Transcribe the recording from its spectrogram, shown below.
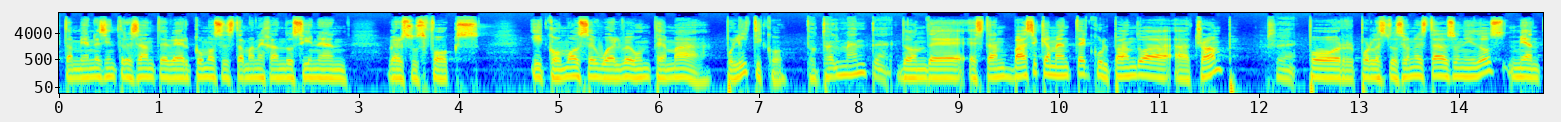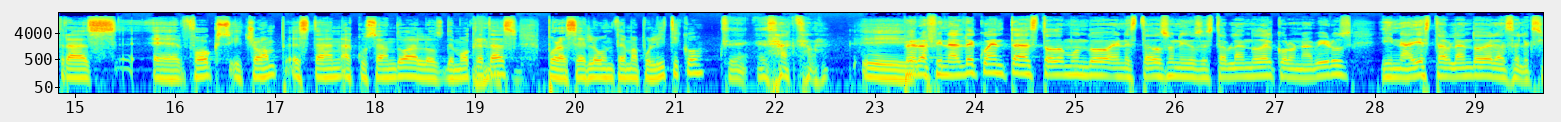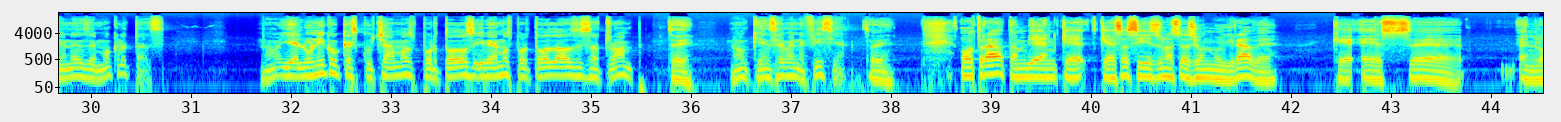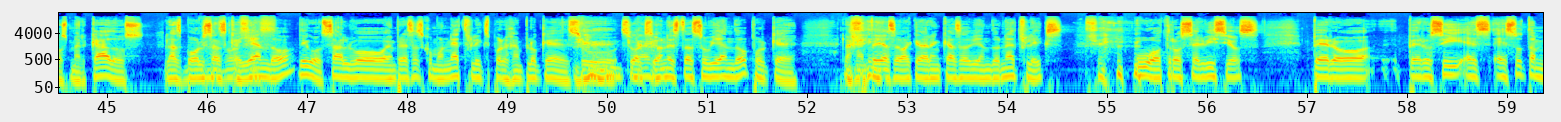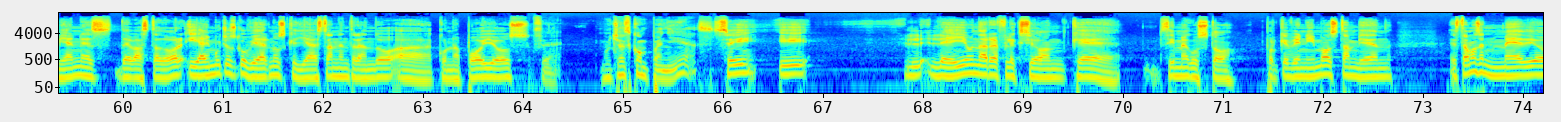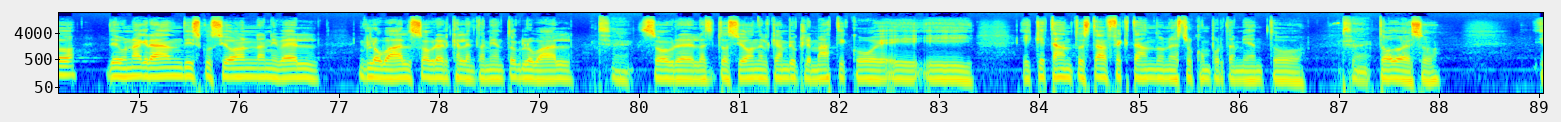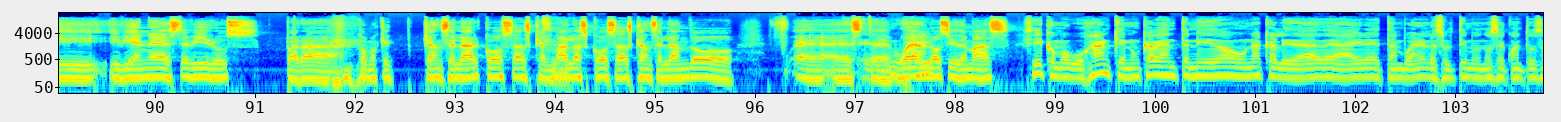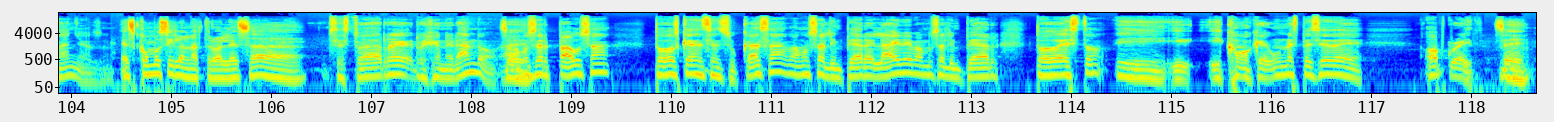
también es interesante ver cómo se está manejando CNN versus Fox y cómo se vuelve un tema político. Totalmente. Donde están básicamente culpando a, Trump Sí. por, por la situación en Estados Unidos, mientras eh, Fox y Trump están acusando a los demócratas por hacerlo un tema político. Sí, exacto. Y Pero a final de cuentas, todo el mundo en Estados Unidos está hablando del coronavirus y nadie está hablando de las elecciones demócratas. ¿no? Y el único que escuchamos por todos y vemos por todos lados es a Trump. sí, ¿no? ¿Quién se beneficia? sí. Otra también que, que esa sí es una situación muy grave, que es eh, en los mercados. Las bolsas Las cayendo, digo, salvo empresas como Netflix, por ejemplo, que su, su acción está subiendo porque la gente Sí. ya se va a quedar en casa viendo Netflix. Sí. u otros servicios. Pero, pero sí, es, eso también es devastador. Y hay muchos gobiernos que ya están entrando a- con apoyos. Sí. Muchas compañías. Sí, y le- leí una reflexión que sí me gustó. Porque venimos también, estamos en medio de una gran discusión a nivel global sobre el calentamiento global Sí. sobre la situación, el cambio climático y, y- y qué tanto está afectando nuestro comportamiento, Sí. todo eso. Y, y viene este virus para como que cancelar cosas, calmar Sí. las cosas, cancelando eh, este, Eh, vuelos y demás. Sí, como Wuhan, que nunca habían tenido una calidad de aire tan buena en los últimos no sé cuántos años. Es como si la naturaleza... Se está re- regenerando. Sí. Vamos a hacer pausa. Todos quédense en su casa. Vamos a limpiar el aire. Vamos a limpiar todo esto. Y, y- y como que una especie de upgrade. ¿no? Sí.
